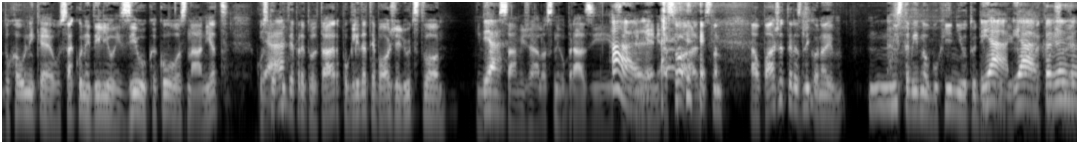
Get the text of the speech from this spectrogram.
duhovnike, vsako nedeljo izziv, kako oznanjati, ko ja. stopite pred oltar, pogledate Božje ljudstvo. In ja. sami žalostni obrazi. A, a, so, a, mislim, a opažate razliko? No, niste vedno v Bohinju, tudi ja, v ja, Bohinju.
